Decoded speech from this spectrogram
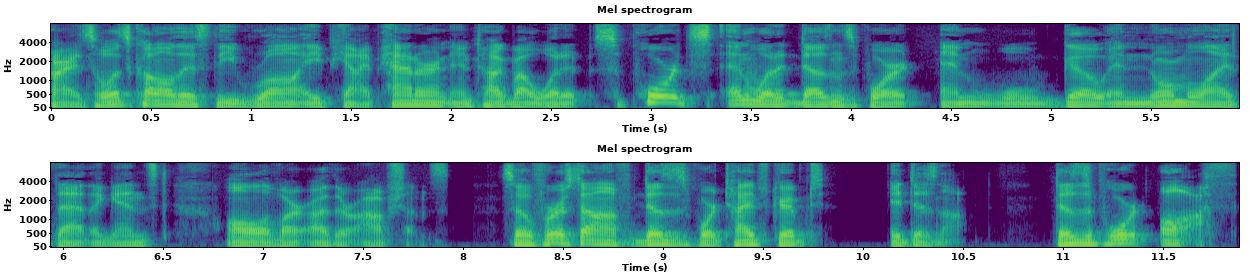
All right, so let's call this the raw API pattern and talk about what it supports and what it doesn't support, and we'll go and normalize that against all of our other options. So first off, does it support TypeScript? It does not. Does it support auth?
